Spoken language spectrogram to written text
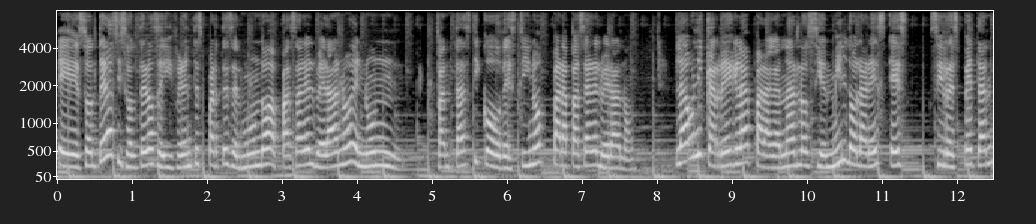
eh, solteras y solteros de diferentes partes del mundo a pasar el verano en un fantástico destino para pasar el verano. La única regla para ganar los 100 mil dólares es si respetan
